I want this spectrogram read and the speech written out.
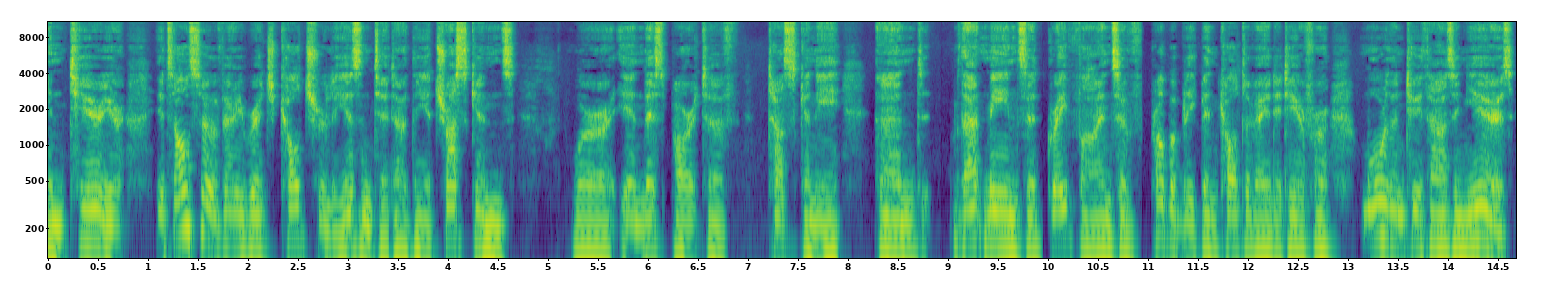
interior. It's also very rich culturally, isn't it? Uh, the Etruscans were in this part of Tuscany, and that means that grapevines have probably been cultivated here for more than 2,000 years.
